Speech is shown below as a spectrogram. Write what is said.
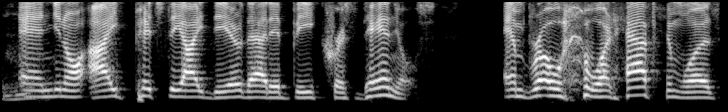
Mhm. And, you know, I pitched the idea that it be Chris Daniels. And, bro, what happened was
